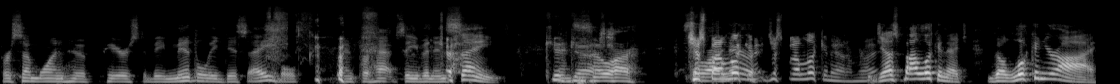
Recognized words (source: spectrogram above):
for someone who appears to be mentally disabled and perhaps even insane. Kid and gosh. so our just by looking narrative- at just by looking at them, right? just by looking at you, the look in your eye.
